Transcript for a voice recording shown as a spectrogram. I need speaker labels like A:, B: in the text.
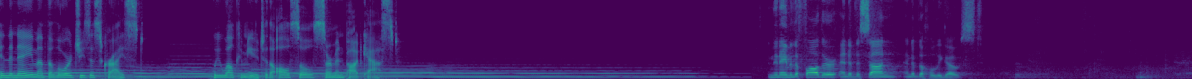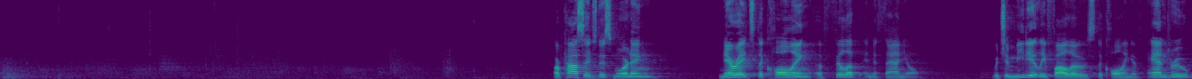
A: In the name of the Lord Jesus Christ, we welcome you to the All Souls Sermon Podcast.
B: In the name of the Father, and of the Son, and of the Holy Ghost. Our passage this morning narrates the calling of Philip and Nathanael, which immediately follows the calling of Andrew,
